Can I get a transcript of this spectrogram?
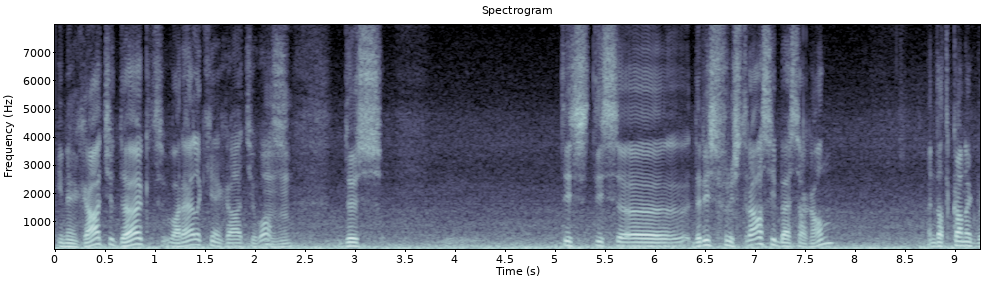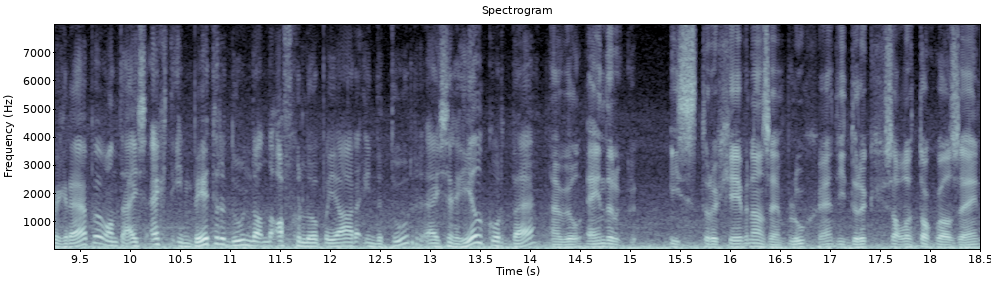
in een gaatje duikt waar eigenlijk geen gaatje was. Mm -hmm. Dus het is, het is, uh, er is frustratie bij Sagan. En dat kan ik begrijpen, want hij is echt in betere doen dan de afgelopen jaren in de Tour. Hij is er heel kort bij. Hij wil eindelijk iets teruggeven aan zijn ploeg. Hè. Die druk zal er toch wel zijn.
